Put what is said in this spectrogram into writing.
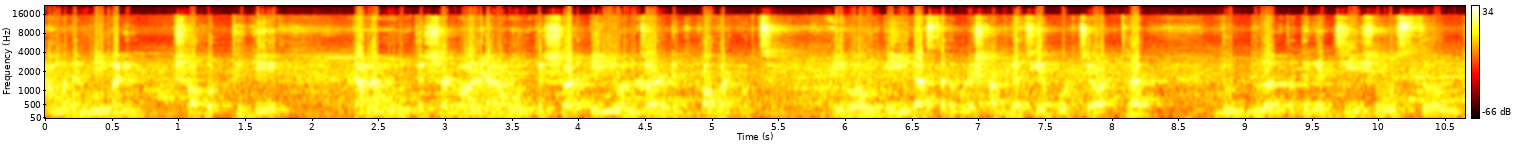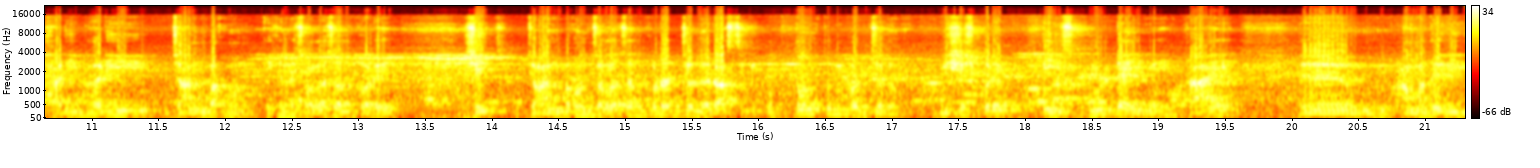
আমাদের মেমারি শহর থেকে টানা মন্তেশ্বর মালডাঙ্গা মন্তেশ্বর এই অঞ্চলটাকে কভার করছে। এবং এই রাস্তার উপরে সাতগাছিয়া পড়ছে, অর্থাৎ দূর দূরান্ত থেকে যে সমস্ত ভারী ভারী যানবাহন এখানে চলাচল করে, সেই যানবাহন চলাচল করার জন্য রাস্তাটি অত্যন্ত বিপজ্জনক। বিশেষ করে এই স্কুল টাইমে প্রায় আমাদের এই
